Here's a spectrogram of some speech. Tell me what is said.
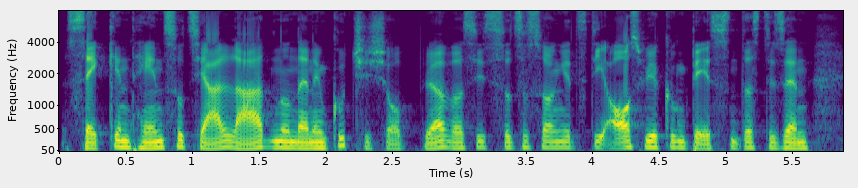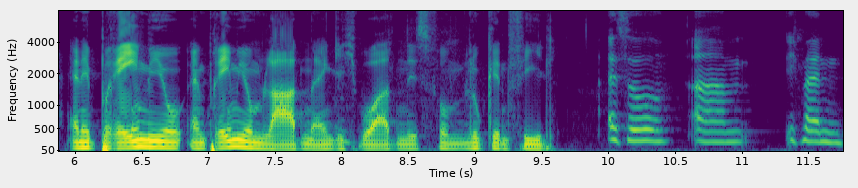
Second-Hand-Sozialladen und einem Gucci-Shop? Ja, was ist sozusagen jetzt die Auswirkung dessen, dass das ein, eine Premium, ein Premium-Laden eigentlich worden ist vom Look and Feel? Also, ähm, ich meine,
